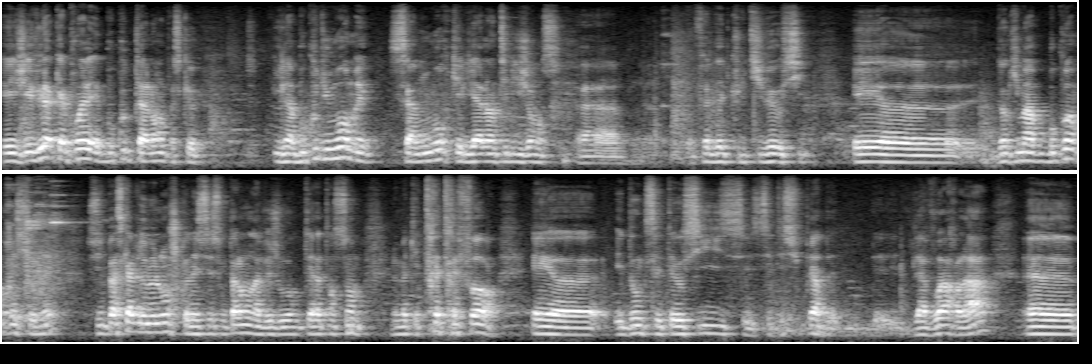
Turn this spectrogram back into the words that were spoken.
et j'ai vu à quel point il avait beaucoup de talent, parce que il a beaucoup d'humour, mais c'est un humour qui est lié à l'intelligence, euh, au fait d'être cultivé aussi. Et donc il m'a beaucoup impressionné. Je suis Pascal Demelon, je connaissais son talent, on avait joué au théâtre ensemble. Le mec est très très fort. Et, et donc c'était aussi, c'était super de, de, l'avoir là. Euh,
